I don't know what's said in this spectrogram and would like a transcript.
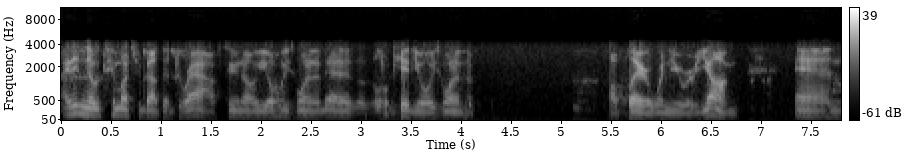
I didn't know too much about the draft. You know, you always wanted as a little kid, you always wanted to a player when you were young, and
